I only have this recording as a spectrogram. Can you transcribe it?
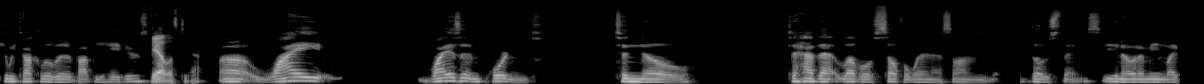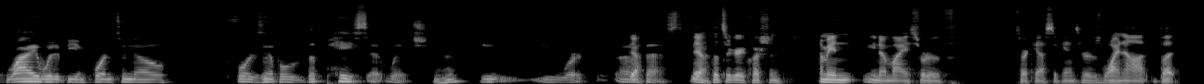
can we talk a little bit about behaviors? Yeah, let's do that. Uh, why why is it important to know to have that level of self awareness on those things? You know what I mean? Like, why would it be important to know, for example, the pace at which Mhm. you you work uh, Yeah. best? Yeah, that's a great question. I mean, you know, my sort of sarcastic answer is why not, but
